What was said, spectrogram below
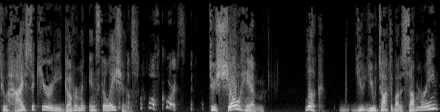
to high security government installations Well, of course. to show him, look, you, you talked about a submarine?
